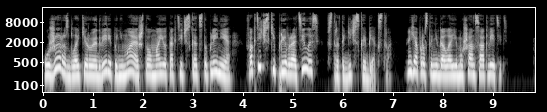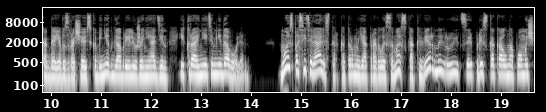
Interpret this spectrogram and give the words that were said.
уже разблокируя дверь и понимая, что мое тактическое отступление фактически превратилось в стратегическое бегство. Я просто не дала ему шанса ответить. Когда я возвращаюсь в кабинет, Габриэль уже не один и крайне этим недоволен. Мой спаситель Алистер, которому я отправил СМС, как верный рыцарь, прискакал на помощь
